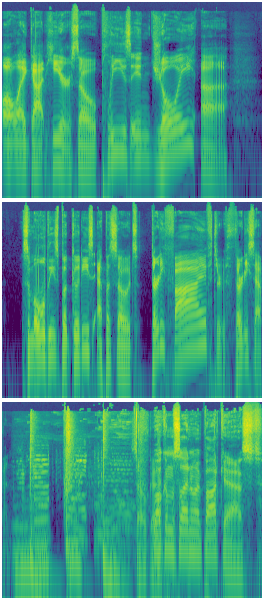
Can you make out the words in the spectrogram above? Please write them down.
all I got here. So please enjoy uh, some oldies but goodies episodes 35 through 37. So good. Welcome to Slide into my podcast.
